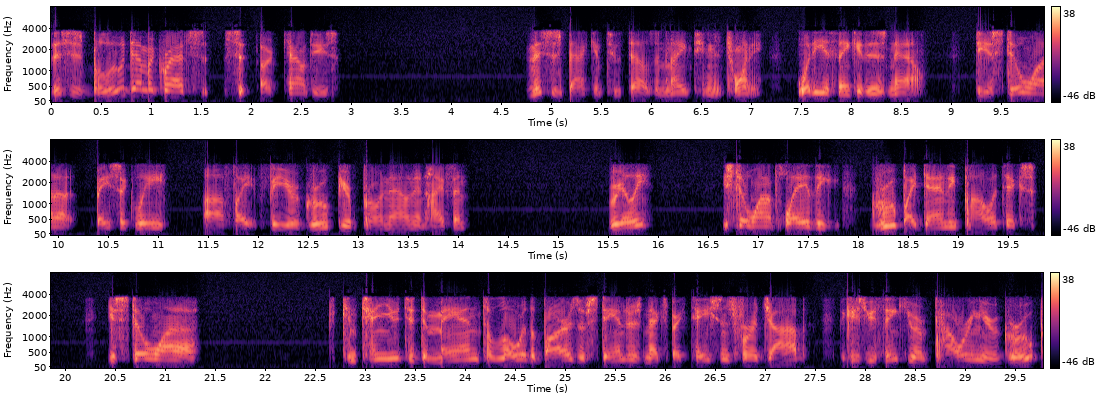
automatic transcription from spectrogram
This is blue Democrats uh, counties. And this is back in 2019 and 20. What do you think it is now? Do you still want to basically uh, fight for your group, your pronoun and hyphen? Really? You still want to play the group identity politics? You still want to continue to demand to lower the bars of standards and expectations for a job because you think you're empowering your group,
